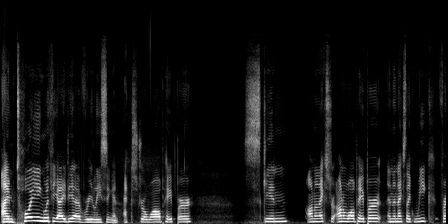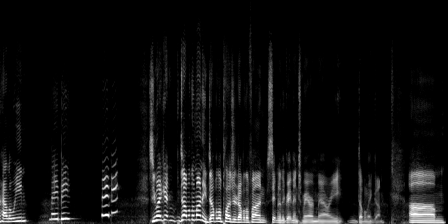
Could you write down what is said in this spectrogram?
I'm toying with the idea of releasing an extra wallpaper skin on an extra on a wallpaper in the next like week for Halloween. Maybe, maybe. So you might get double the money, double the pleasure, double the fun. Statement of the Great Man Tamara and Mary, double mint gum. Um,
